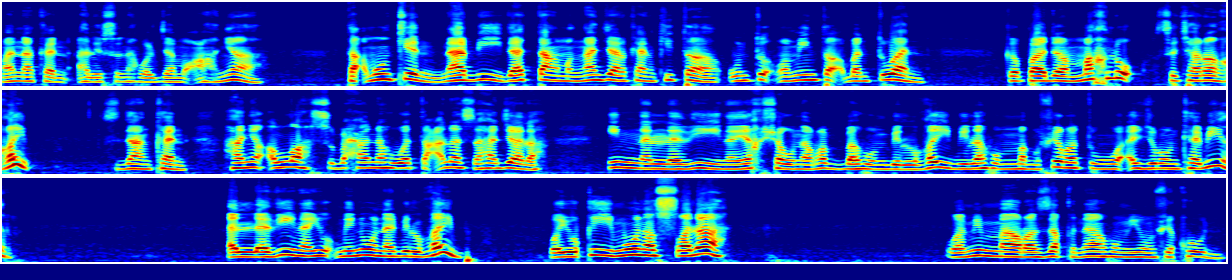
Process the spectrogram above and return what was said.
Manakan ahli sunnah wal jamaahnya tak mungkin Nabi datang mengajarkan kita untuk meminta bantuan kepada makhluk secara ghaib. Sedangkan hanya Allah subhanahu wa ta'ala sahajalah. Innal ladhina yakhshawna rabbahum bil ghaibi lahum maghfiratun wa ajrun kabir. Wa yuqimuna as-salah wa mimma razaqnahum yunfiqun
